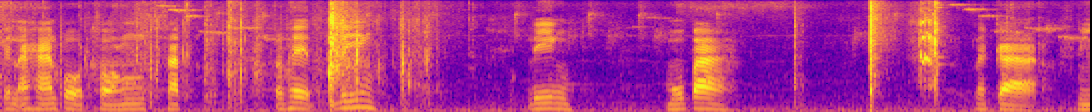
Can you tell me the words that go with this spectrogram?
เป็นอาหารโปรดของสัตว์ประเภทลิง ลิง หมูป่าแล้วก็หมี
